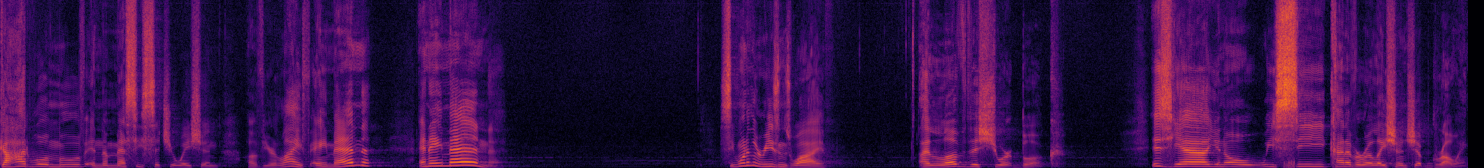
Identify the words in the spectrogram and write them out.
God will move in the messy situation of your life. Amen and amen. See, one of the reasons why I love this short book is yeah, you know, we see kind of a relationship growing.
